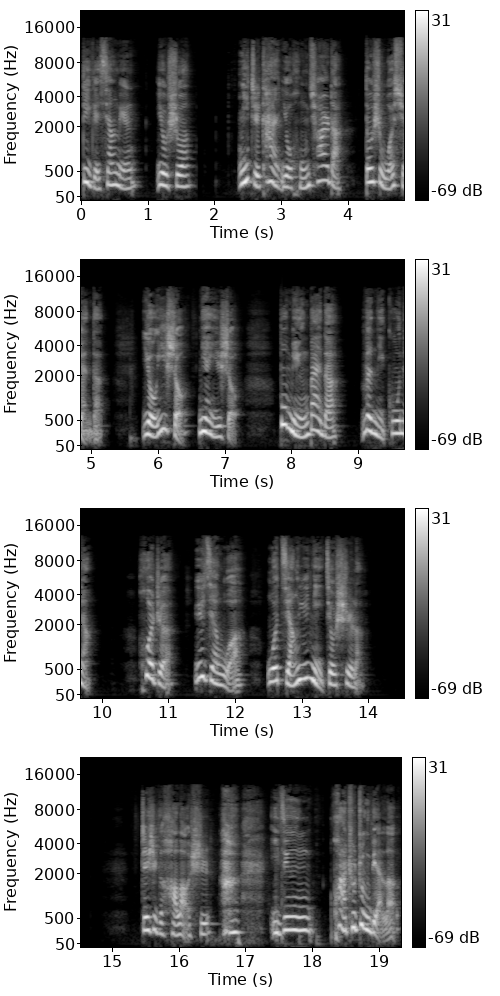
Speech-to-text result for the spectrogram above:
递给香菱，又说：“你只看有红圈的，都是我选的，有一首念一首，不明白的问你姑娘，或者遇见我，我讲与你就是了。”真是个好老师，已经画出重点了，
